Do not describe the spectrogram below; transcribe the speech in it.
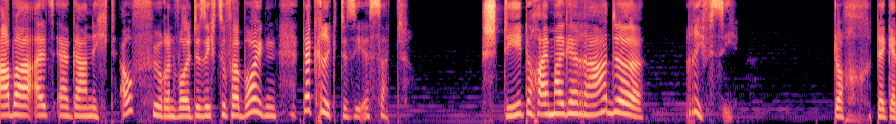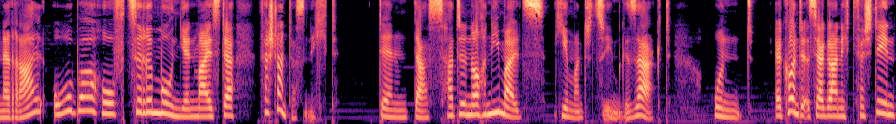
aber als er gar nicht aufhören wollte, sich zu verbeugen, da kriegte sie es satt. Steh doch einmal gerade, rief sie. Doch der General Oberhofzeremonienmeister verstand das nicht, denn das hatte noch niemals jemand zu ihm gesagt, und er konnte es ja gar nicht verstehen,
